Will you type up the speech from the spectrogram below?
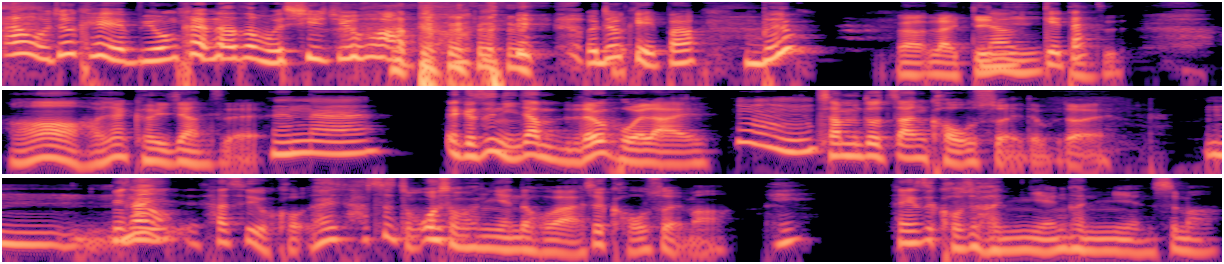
啊，我就可以不用看到这么戏剧化倒地，我就可以帮，不，呃，来给你给他这样子哦，好像可以这样子哎。嗯呐，哎，可是你这样流回来，嗯上面都沾口水，对不对？嗯，因为它它是有口，哎，它是怎么为什么粘得回来？是口水吗？哎它应该是口水很黏很黏是吗？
